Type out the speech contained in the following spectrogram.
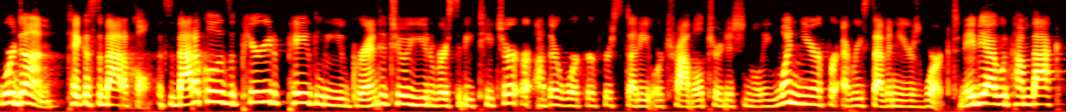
we're done. Take a sabbatical. A sabbatical is a period of paid leave granted to a university teacher or other worker for study or travel, traditionally one year for every seven years worked. Maybe I would come back,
